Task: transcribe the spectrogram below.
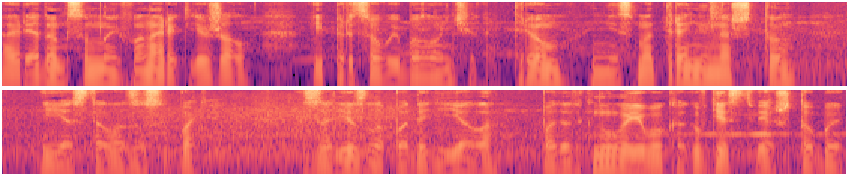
а рядом со мной фонарик лежал и перцовый баллончик. Трем, несмотря ни на что, я стала засыпать. Залезла под одеяло, подоткнула его, как в детстве, чтобы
